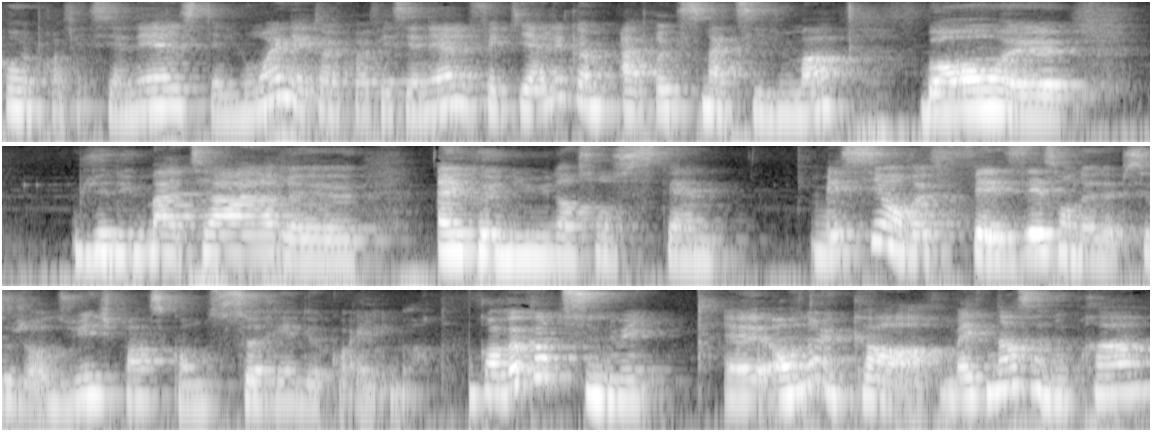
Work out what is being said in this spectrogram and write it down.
pas un professionnel, c'était loin d'être un professionnel. Fait qu'il allait comme approximativement, bon, il y a des matières inconnu dans son système. Mais si on refaisait son autopsie aujourd'hui, je pense qu'on saurait de quoi elle est morte. Donc on va continuer. Euh, on a un corps. Maintenant, ça nous prend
